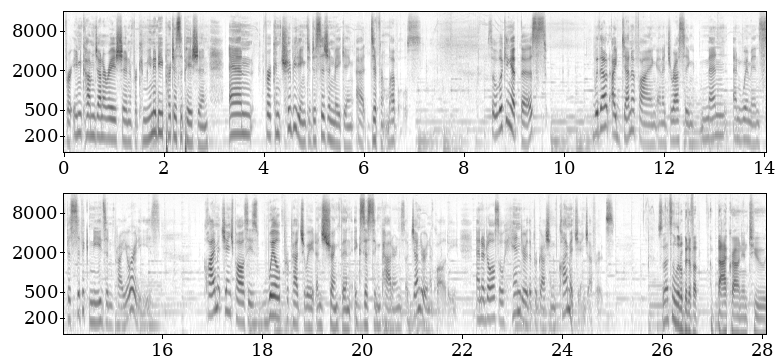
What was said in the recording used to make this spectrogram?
for income generation, for community participation, and for contributing to decision making at different levels. So, looking at this, without identifying and addressing men and women's specific needs and priorities, climate change policies will perpetuate and strengthen existing patterns of gender inequality, and it also hinder the progression of climate change efforts. So that's a little bit of a, background into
